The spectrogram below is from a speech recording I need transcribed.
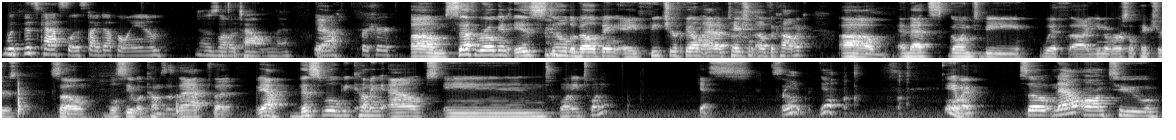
With this cast list, I definitely am. There's a lot of talent in there. Yeah, Yeah. for sure. Um, Seth Rogen is still developing a feature film adaptation of the comic, um, and that's going to be with uh, Universal Pictures. So we'll see what comes of that. But yeah, this will be coming out in 2020. Yes. So Sweet. yeah. Anyway, so now on to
